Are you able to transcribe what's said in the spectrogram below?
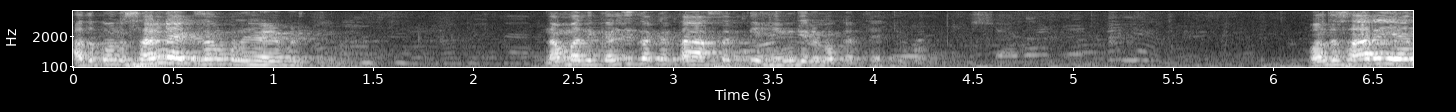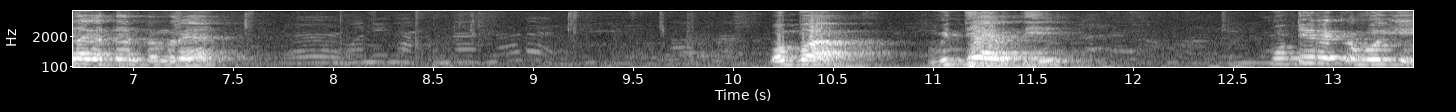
ಅದಕ್ಕೊಂದು ಸಣ್ಣ ಎಕ್ಸಾಂಪಲ್ ಹೇಳಿಬಿಡ್ತೀನಿ. ನಮ್ಮಲ್ಲಿ ಕಲಿತಕ್ಕಂಥ ಆಸಕ್ತಿ ಹೆಂಗಿರ್ಬೇಕಂತ ಒಂದು ಸಾರಿ ಏನಾಗತ್ತೆ ಅಂತಂದ್ರೆ ಒಬ್ಬ ವಿದ್ಯಾರ್ಥಿ ಕುಟೀರಕ್ಕೆ ಹೋಗಿ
